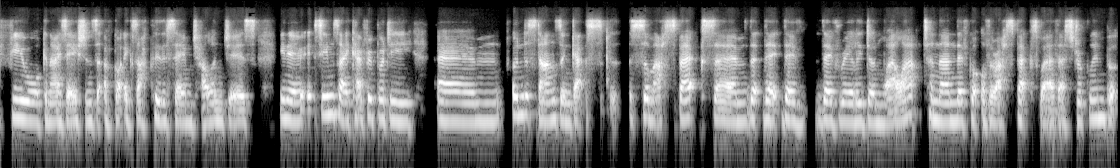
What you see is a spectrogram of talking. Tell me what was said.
few organizations that have got exactly the same challenges. You know it seems like everybody um, understands and gets some aspects um, that they, they've they've really done well at and then they've got other aspects where they're struggling but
